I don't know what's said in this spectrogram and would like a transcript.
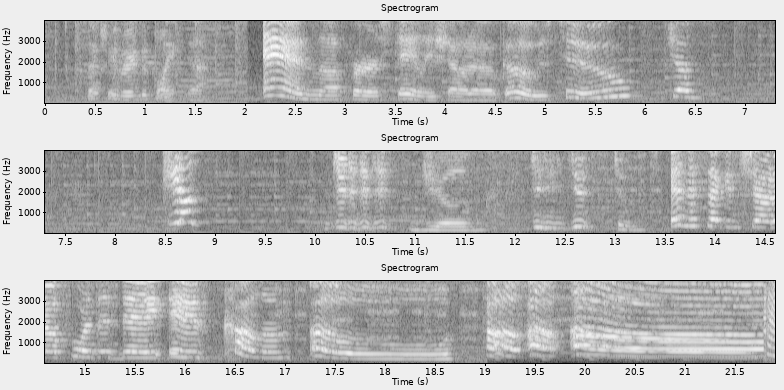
It's actually a very good point. Yeah. And the first daily shout out goes to Jugs. Jugs! Jugs. Jugs. And the second shout out for the day is column O. Oh, oh, oh!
